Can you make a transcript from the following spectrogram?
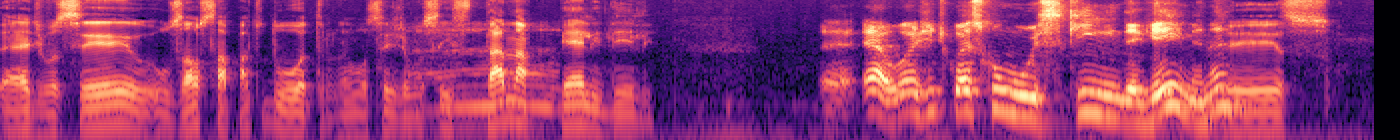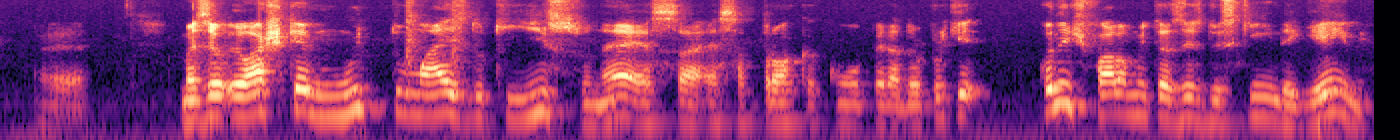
É, de você usar o sapato do outro. Né? Ou seja, você ah. está na pele dele. É, é, a gente conhece como skin in the game, né? Isso. É. Mas eu, eu acho que é muito mais do que isso, né? Essa, essa troca com o operador. Porque quando a gente fala muitas vezes do skin in the game,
